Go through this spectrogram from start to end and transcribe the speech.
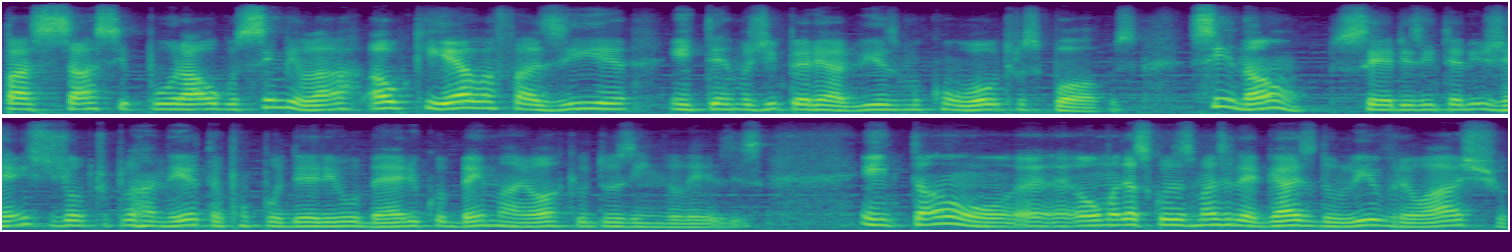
passasse por algo similar ao que ela fazia em termos de imperialismo com outros povos, se não seres inteligentes de outro planeta com poderio ibérico bem maior que o dos ingleses. Então, é, uma das coisas mais legais do livro, eu acho,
